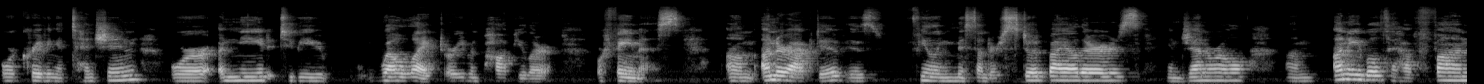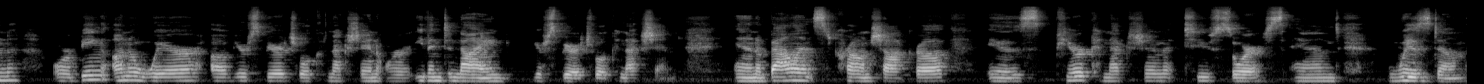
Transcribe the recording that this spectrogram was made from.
or craving attention or a need to be well liked or even popular or famous. Um, underactive is feeling misunderstood by others in general, um, unable to have fun, or being unaware of your spiritual connection, or even denying your spiritual connection. And a balanced crown chakra is pure connection to source and wisdom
